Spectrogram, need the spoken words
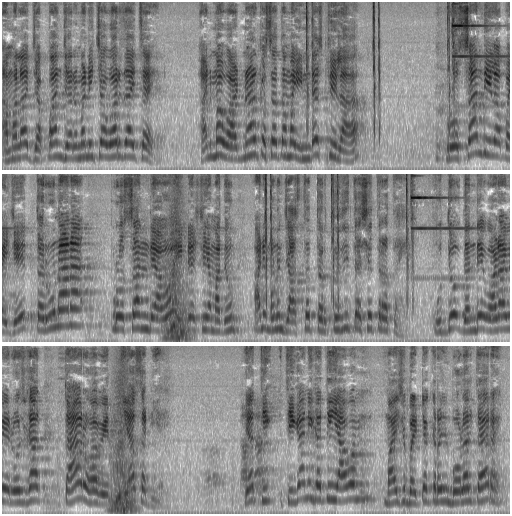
आम्हाला जपान जर्मनीच्या वर जायचं आहे आणि मग वाढणार कसं? तर मग इंडस्ट्रीला प्रोत्साहन दिलं पाहिजे. तरुणांना प्रोत्साहन द्यावं इंडस्ट्रीमधून आणि म्हणून जास्त तरतुदी त्या क्षेत्रात आहे. उद्योगधंदे वाढावे रोजगार तयार व्हावेत यासाठी आहे. या ति तिघांनी कधी यावं. माझ्याशी बैठक करायची बोलायला तयार आहे.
